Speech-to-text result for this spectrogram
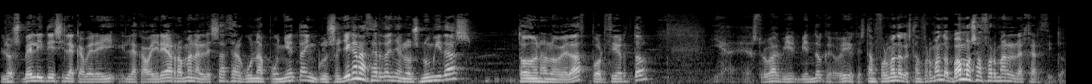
los vélites y la caballería, romana les hace alguna puñeta, incluso llegan a hacer daño a los númidas, toda una novedad, por cierto. Y Asdrúbal viendo que, oye, que están formando, que están formando, vamos a formar el ejército.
